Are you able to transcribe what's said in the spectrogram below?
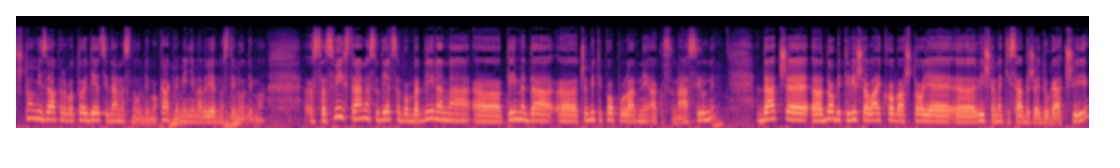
što mi zapravo toj djeci danas nudimo, kakve mi njima vrijednosti mhm. nudimo. Sa svih strana su djeca bombardirana time da će biti popularni ako su nasilni, da će dobiti više lajkova što je više neki sadržaj drugačiji,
